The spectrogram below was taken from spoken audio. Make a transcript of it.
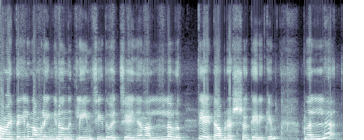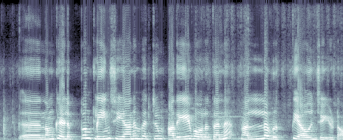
സമയത്തെങ്കിലും നമ്മൾ ഇങ്ങനെ ഒന്ന് ക്ലീൻ ചെയ്ത് വെച്ച് കഴിഞ്ഞാൽ നല്ല വൃത്തിയായിട്ട് ആ ബ്രഷൊക്കെ ഇരിക്കും. നല്ല നമുക്ക് എളുപ്പം ക്ലീൻ ചെയ്യാനും പറ്റും. അതേപോലെ തന്നെ നല്ല വൃത്തിയാവും ചെയ്യും കേട്ടോ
